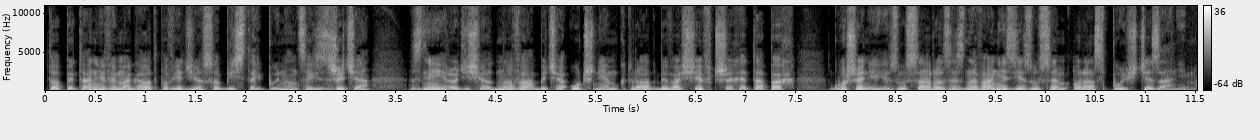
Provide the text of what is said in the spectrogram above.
To pytanie wymaga odpowiedzi osobistej, płynącej z życia. Z niej rodzi się odnowa bycia uczniem, która odbywa się w trzech etapach: głoszenie Jezusa, rozeznawanie z Jezusem oraz pójście za nim.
